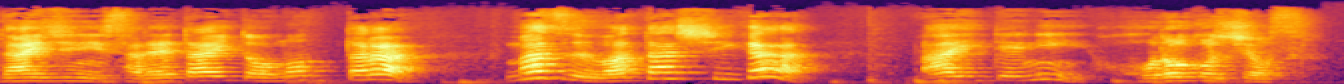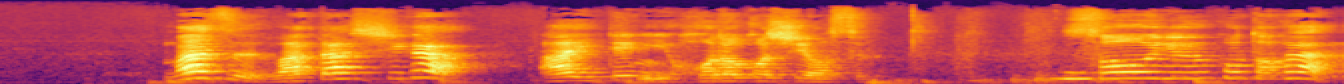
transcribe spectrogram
大事にされたいと思ったらまず私が相手に施しをする。まず私が相手に施しをする。そういうことが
